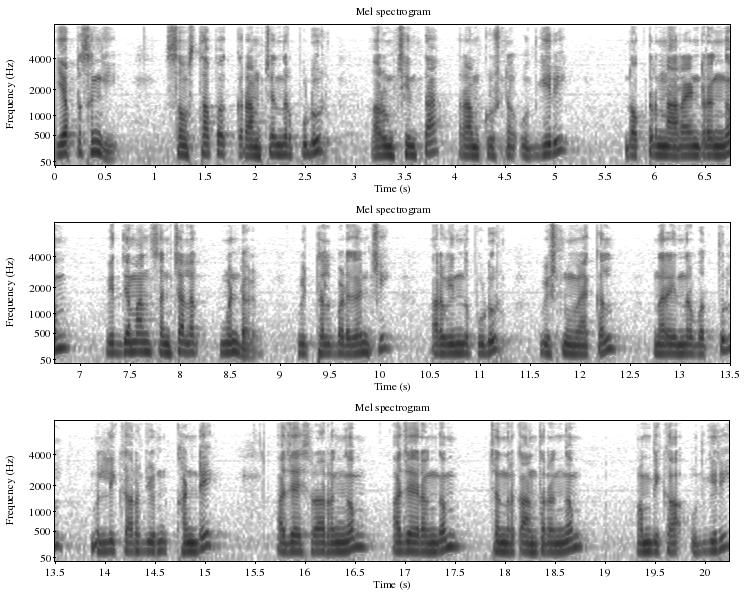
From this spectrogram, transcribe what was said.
या प्रसंगी संस्थापक रामचंद्र पुडूर अरुण चिंता रामकृष्ण उदगिरी डॉक्टर नारायण रंगम विद्यमान संचालक मंडळ विठ्ठल बडगंची अरविंद पुडूर विष्णू मॅकल नरेंद्र बत्तुल मल्लिकार्जुन खंडे अजय रंगम अजय रंगम चंद्रकांत रंगम अंबिका उदगिरी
